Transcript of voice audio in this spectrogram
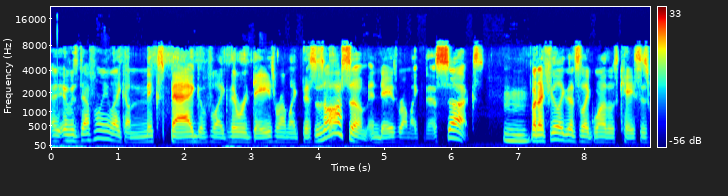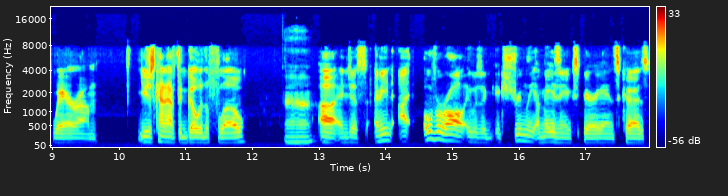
it was definitely like a mixed bag of like there were days where I'm like this is awesome and days where I'm like this sucks. Mm-hmm. But I feel like that's like one of those cases where um you just kind of have to go with the flow. Uh-huh. uh, and just I mean I overall it was an extremely amazing experience because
